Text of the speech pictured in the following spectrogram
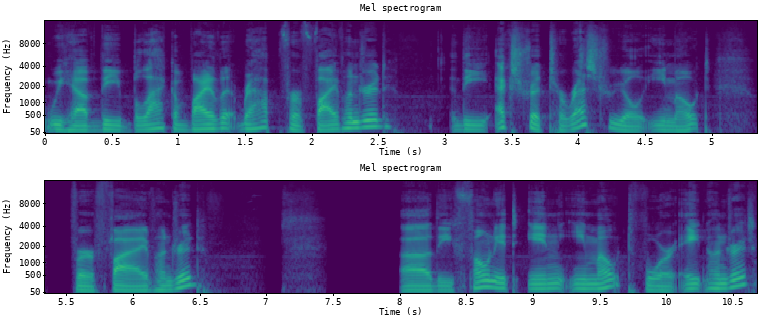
We have the Black Violet wrap for 500. The extraterrestrial emote for 500 uh, the Phone It In emote for 800,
